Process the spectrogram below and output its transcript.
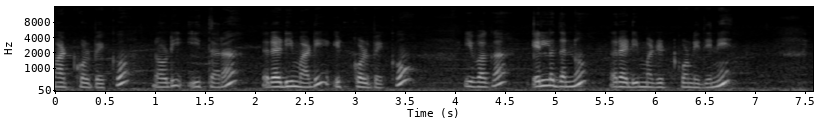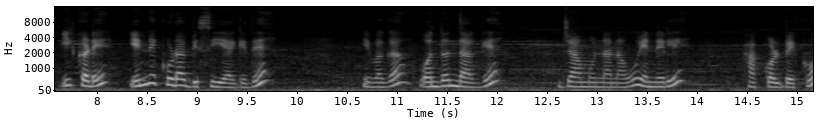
ಮಾಡ್ಕೊಳ್ಬೇಕು. ನೋಡಿ, ಈ ಥರ ರೆಡಿ ಮಾಡಿ ಇಟ್ಕೊಳ್ಬೇಕು. ಇವಾಗ ಎಲ್ಲದನ್ನು ರೆಡಿ ಮಾಡಿ ಇಟ್ಕೊಂಡಿದ್ದೀನಿ. ಈ ಕಡೆ ಎಣ್ಣೆ ಕೂಡ ಬಿಸಿಯಾಗಿದೆ. ಇವಾಗ ಒಂದೊಂದಾಗೆ ಜಾಮೂನ್ನ ನಾವು ಎಣ್ಣೆಯಲ್ಲಿ ಹಾಕ್ಕೊಳ್ಬೇಕು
